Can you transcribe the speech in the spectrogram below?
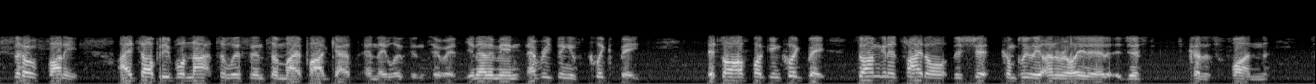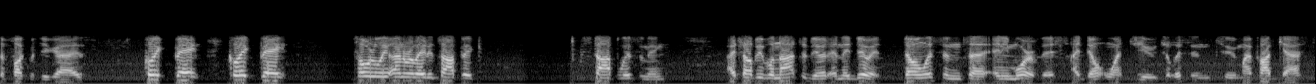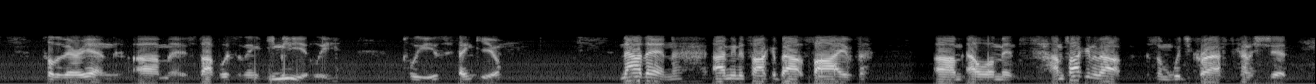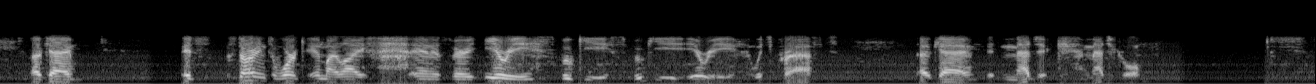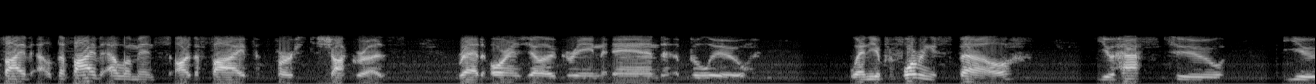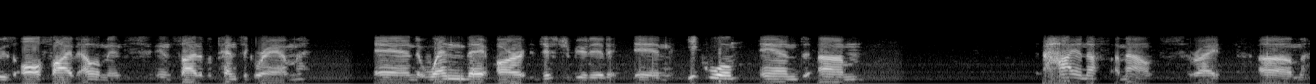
it's so funny. I tell people not to listen to my podcast and they listen to it. You know what I mean? Everything is clickbait. It's all fucking clickbait. So I'm gonna title this shit completely unrelated, just because it's fun to fuck with you guys. Clickbait, clickbait, totally unrelated topic. Stop listening. I tell people not to do it, and they do it. Don't listen to any more of this. I don't want you to listen to my podcast till the very end. Um, stop listening immediately please. Thank you. Now then, I'm going to talk about five um, elements. I'm talking about some witchcraft kind of shit. Okay? It's starting to work in my life, and it's very eerie, spooky, spooky, eerie witchcraft. Okay? It, magic, magical. Five. The five elements are the five first chakras: red, orange, yellow, green, and blue when you're performing a spell, you have to use all five elements inside of a pentagram, and when they are distributed in equal and um, high enough amounts, right? Um,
